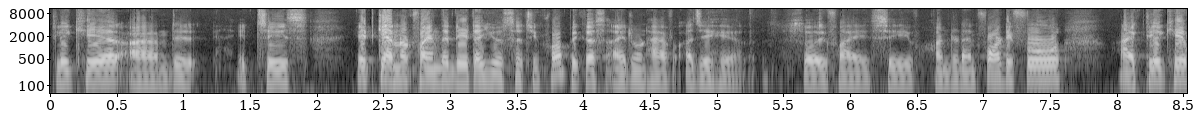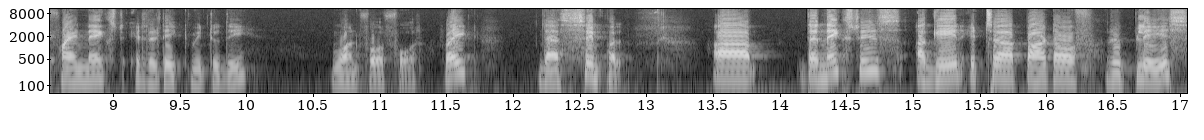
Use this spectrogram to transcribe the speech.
click here and it, says it cannot find the data you're searching for because I don't have Ajay here. So if I say 144 I click here find next it will take me to the 144 right that's simple. Uh, the next is again it's a part of replace.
